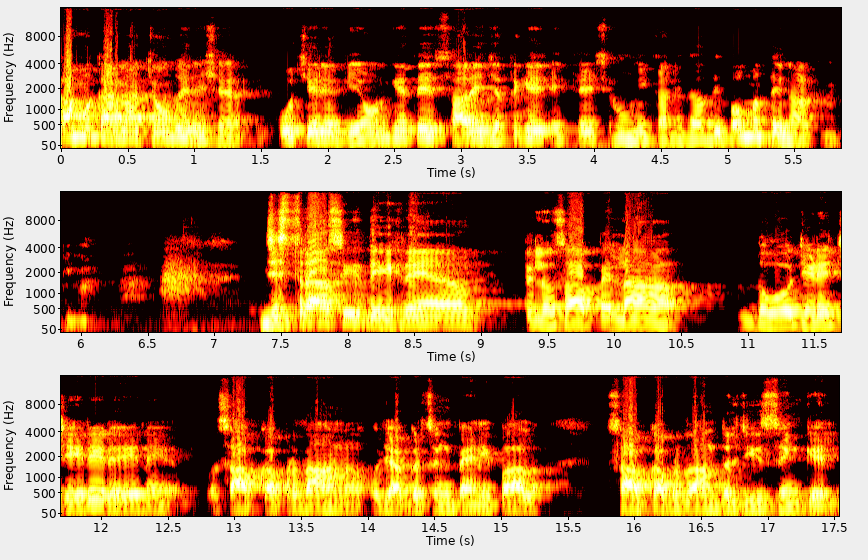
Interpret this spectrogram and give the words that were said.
ਕੰਮ ਕਰਨਾ ਚਾਹੁੰਦੇ ਨੇ ਸ਼ਹਿਰ ਦੇ, ਉਹ ਚਿਹਰੇ ਅੱਗੇ ਆਉਣਗੇ ਤੇ ਸਾਰੇ ਜਿੱਤ ਕੇ ਇੱਥੇ ਸ਼੍ਰੋਮਣੀ ਅਕਾਲੀ ਦਲ ਦੀ ਬਹੁਮਤ ਦੇ ਨਾਲ ਕਮੇਟੀ ਬਣ ਜਿਸ ਤਰ੍ਹਾਂ ਅਸੀਂ ਦੇਖ ਰਹੇ ਹਾਂ, ਢਿੱਲੋਂ ਸਾਹਿਬ, ਪਹਿਲਾਂ ਦੋ ਜਿਹੜੇ ਚਿਹਰੇ ਰਹੇ ਨੇ, ਸਾਬਕਾ ਪ੍ਰਧਾਨ ਉਜਾਗਰ ਸਿੰਘ ਬੈਣੀਪਾਲ ਸਾਬਕਾ ਪ੍ਰਧਾਨ ਦਲਜੀਤ ਸਿੰਘ ਗਿੱਲ।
